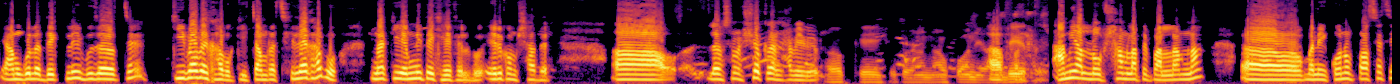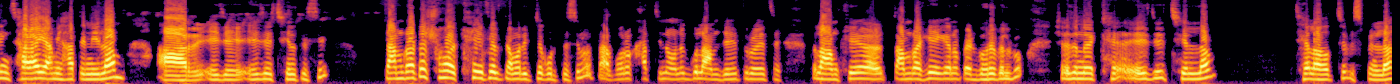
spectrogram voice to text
আমগুলো দেখলেই বোঝা যাচ্ছে কীভাবে খাব কি? চামড়া ছিলে খাব নাকি এমনিতে খেয়ে ফেলব? এরকম স্বাদের। আহ আমি আর লোভ সামলাতে পারলাম না। মানে কোনো প্রসেসিং ছাড়াই আমি হাতে নিলাম। আর এই যে এই যে ছেলতেছি চামড়াটা সহ খেয়ে ফেলতে আমার ইচ্ছা করতেছিল। তারপরও খাচ্ছি না অনেকগুলো আম যেহেতু রয়েছে তাহলে আম খেয়ে চামড়া খেয়ে কেন পেট ভরে ফেলব? সেই জন্য এই যে ছেললাম ছেলা হচ্ছে বিসমিল্লাহ।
